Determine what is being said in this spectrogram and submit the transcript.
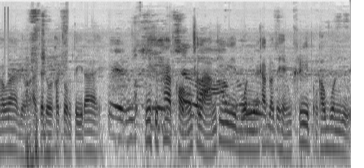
เพราะว่าเดี๋ยวอาจจะโดนเขาโจมตีได้ นี่คือภาพของฉลามที่วนนะครับ เราจะเห็นครีบของเขาวนอยู่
